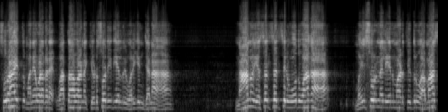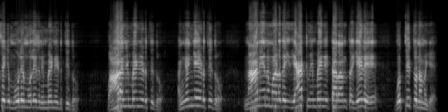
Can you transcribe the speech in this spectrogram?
ಸುರಾಯ್ತು ಮನೆ ಒಳಗಡೆ. ವಾತಾವರಣ ಕೆಡಿಸೋದಿದೆಯಲ್ರಿ ಹೊರಗಿನ ಜನ. ನಾನು ಎಸ್ ಎಲ್ ಎಲ್ ಸಿ ಓದುವಾಗ ಮೈಸೂರಿನಲ್ಲಿ ಏನು ಮಾಡ್ತಿದ್ರು ಅಮಾಸೆಗೆ ಮೂಲೆ ಮೂಲೆಗೆ ನಿಂಬೆಹಣ್ಣು ಇಡ್ತಿದ್ರು. ಭಾಳ ನಿಂಬೆಹಣ್ಣು ಇಡ್ತಿದ್ರು. ಹಂಗಂಗೆ ಇಡ್ತಿದ್ರು. ನಾನೇನು ಮಾಡಿದೆ, ಇದು ಯಾಕೆ ನಿಂಬೆಹಣ್ಣು ಇಟ್ಟಾರ ಅಂತ ಹೇಳಿ ಗೊತ್ತಿತ್ತು ನಮಗೆ.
